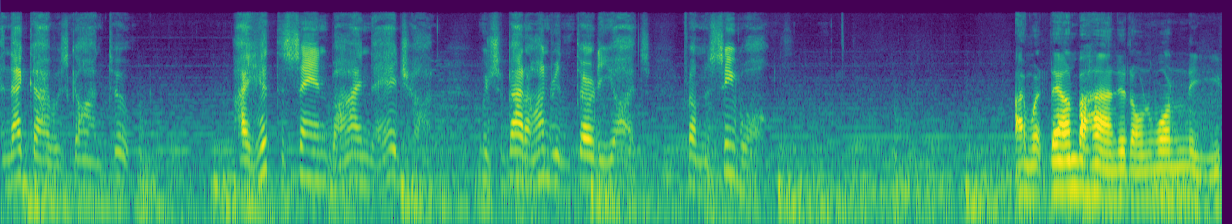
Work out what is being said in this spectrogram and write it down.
and that guy was gone too. I hit the sand behind the hedgehog, which is about 130 yards from the seawall. I went down behind it on one knee,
